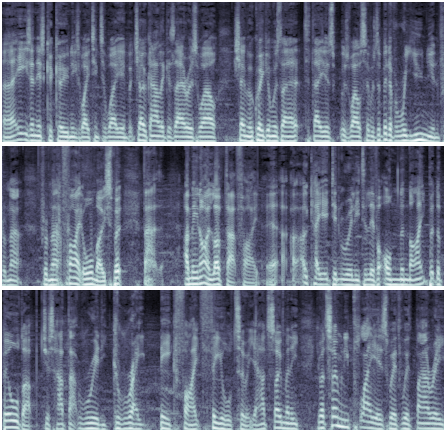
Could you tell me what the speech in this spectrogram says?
Uh, he's in his cocoon. He's waiting to weigh in. But Joe Gallagher's there as well. Shane McGuigan was there today as, as well. So it was a bit of a reunion from that from that fight almost. But that. I mean, I loved that fight. Uh, okay, it didn't really deliver on the night, but the build-up just had that really great big fight feel to it. You had so many, you had so many players with with Barry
